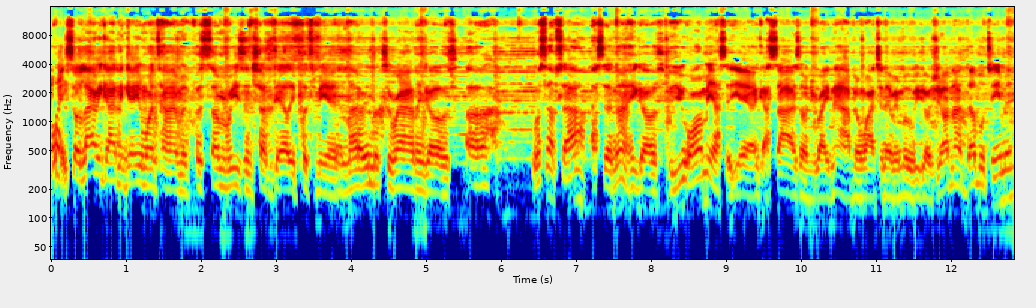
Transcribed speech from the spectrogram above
play. So Larry got in the game one time, and for some reason, Chuck Daly puts me in. And Larry looks around and goes, uh, What's up, Sal? I said, Nah. He goes, you on me? I said, Yeah, I got size on you right now. I've been watching every movie. He goes, Y'all not double teaming?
